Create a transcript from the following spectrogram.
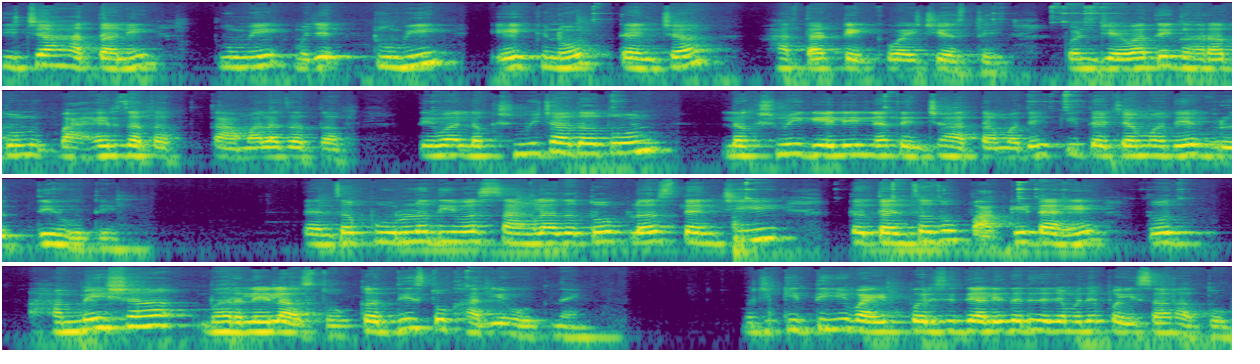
तिच्या हाताने तुम्ही म्हणजे तुम्ही एक नोट त्यांच्या हातात टेकवायची असते. पण जेव्हा ते घरातून बाहेर जातात कामाला जातात तेव्हा लक्ष्मीच्या हातातून लक्ष्मी गेली ना त्यांच्या हातामध्ये की त्याच्यामध्ये वृद्धी होते. त्यांचा पूर्ण दिवस चांगला जातो प्लस त्यांची तर त्यांचा जो पाकिट आहे तो हमेशा भरलेला असतो. कधीच तो खाली होत नाही. म्हणजे कितीही वाईट परिस्थिती आली तरी त्याच्यामध्ये पैसा राहतो.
